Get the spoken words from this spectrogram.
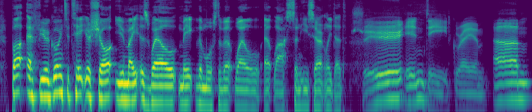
but if you're going to take your shot, you might as well make the most of it while it lasts, and he certainly did. Sure, indeed, Graham. Um,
